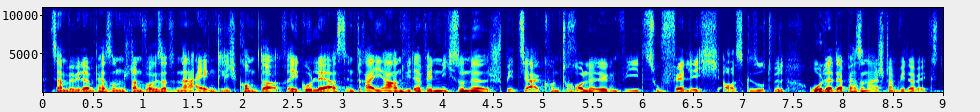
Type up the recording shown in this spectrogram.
jetzt haben wir wieder einen Personenstand, wo gesagt na eigentlich kommt da regulär erst in drei Jahren wieder, wenn nicht so eine Spezialkontrolle irgendwie zufällig ausgesucht wird oder der Personalstamm wieder wächst.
